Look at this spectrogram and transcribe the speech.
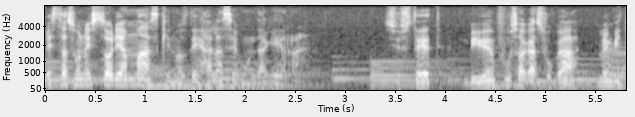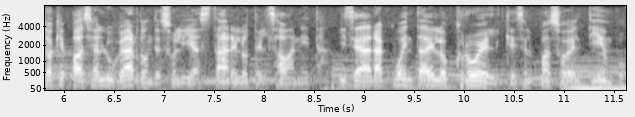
Esta es una historia más que nos deja la Segunda Guerra. Si usted vive en Fusagasugá, lo invito a que pase al lugar donde solía estar el Hotel Sabaneta y se dará cuenta de lo cruel que es el paso del tiempo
